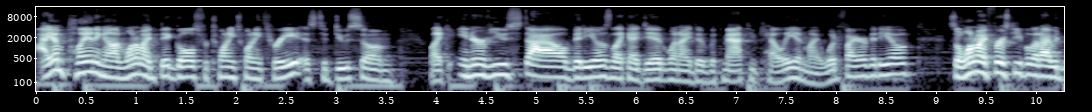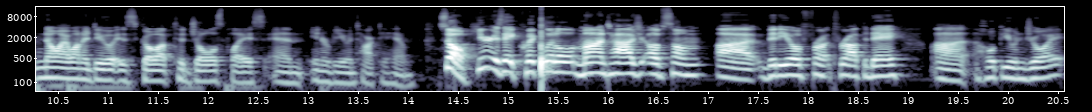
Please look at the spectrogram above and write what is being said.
I am planning on, one of my big goals for 2023 is to do some like interview style videos like I did when I did with Matthew Kelly in my woodfire video. So one of my first people that I would know I wanna do is go up to Joel's place and interview and talk to him. So here is a quick little montage of some uh, video throughout the day. Uh, hope you enjoy.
